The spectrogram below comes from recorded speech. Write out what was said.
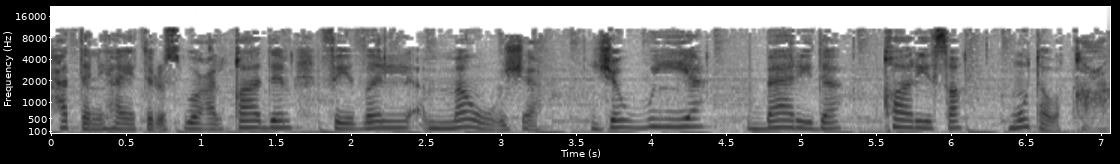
حتى نهاية الأسبوع القادم. القادم في ظل موجة جوية باردة قارصة متوقعة.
